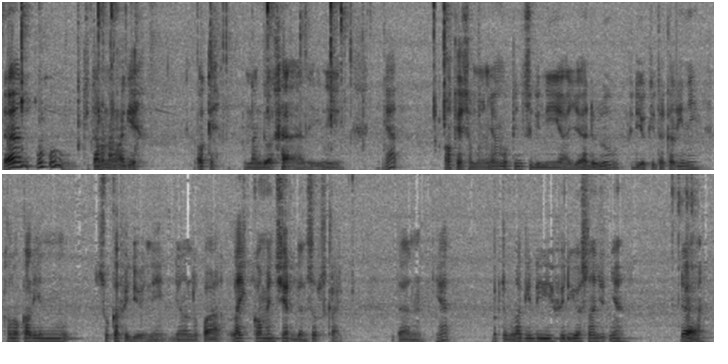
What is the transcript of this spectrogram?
Dan uh kita menang lagi ya. Oke okay, menang dua kali ini. Ya. Oke okay, semuanya mungkin segini aja dulu video kita kali ini. Kalau kalian suka video ini jangan lupa like comment share dan subscribe. Dan ya bertemu lagi di video selanjutnya. Dah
